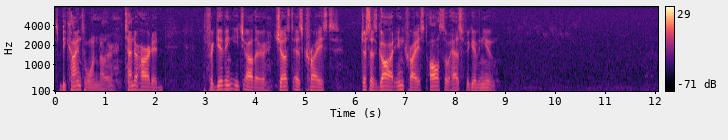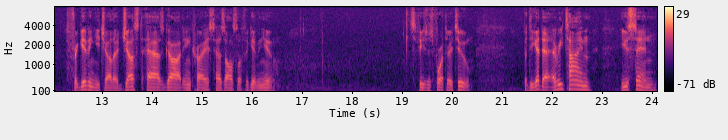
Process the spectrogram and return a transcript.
So be kind to one another, tender-hearted, forgiving each other, just as Christ, just as God in Christ also has forgiven you. Forgiving each other, just as God in Christ has also forgiven you. It's Ephesians 4:32. But do you get that? Every time you sin,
